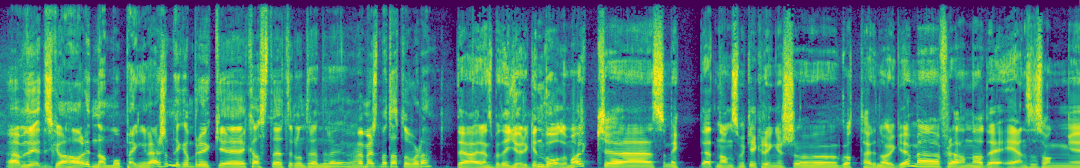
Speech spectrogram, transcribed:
Ja, men de, de skal ha litt Nammo-penger der, som de kan bruke kaste etter noen trenere. Hvem er det som har tatt over, da? Det er en som heter Jørgen Vålemark. eh, Som det er et navn som ikke klinger så godt her i Norge. Men fordi han hadde én sesong i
